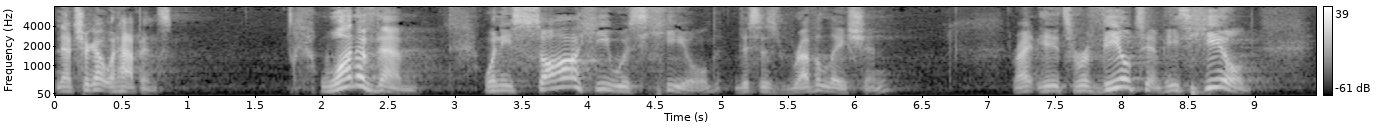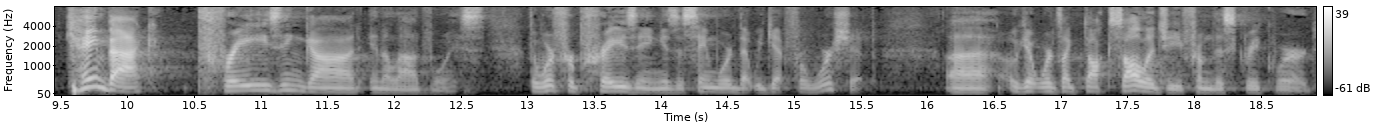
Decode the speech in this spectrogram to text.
Now, check out what happens. One of them, when he saw he was healed, this is Revelation right? It's revealed to him. He's healed. Came back praising God in a loud voice. The word for praising is the same word that we get for worship. Uh, we get words like doxology from this Greek word.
